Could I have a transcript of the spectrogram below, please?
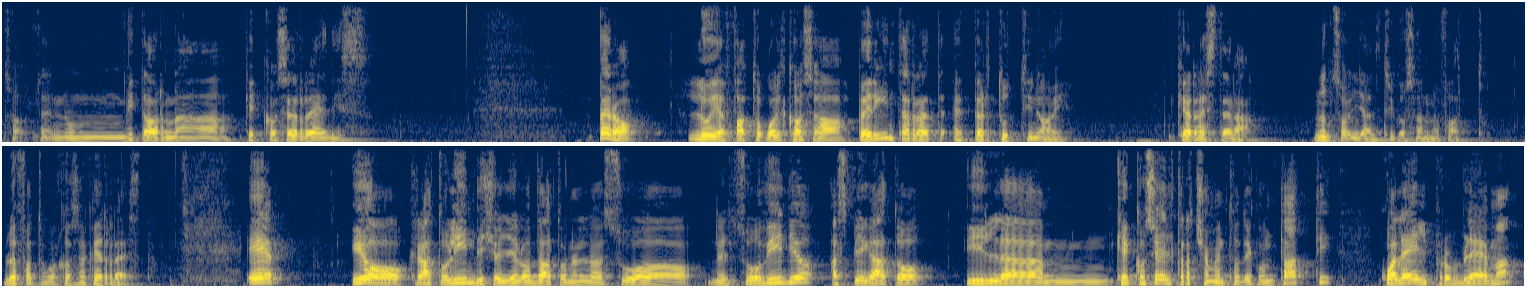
so, se non vi torna che cos'è Redis. Però lui ha fatto qualcosa per internet e per tutti noi, che resterà. Non so gli altri cosa hanno fatto. Lui ha fatto qualcosa che resta. E io ho creato l'indice, gliel'ho dato nel suo, nel suo video, ha spiegato il, um, che cos'è il tracciamento dei contatti, qual è il problema.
